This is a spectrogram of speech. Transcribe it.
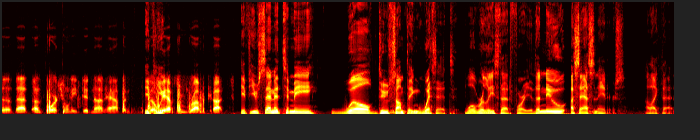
that uh, that unfortunately did not happen. If so you- we have some rough cuts. If you send it to me, we'll do something with it. We'll release that for you. The new Assassinators. I like that.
